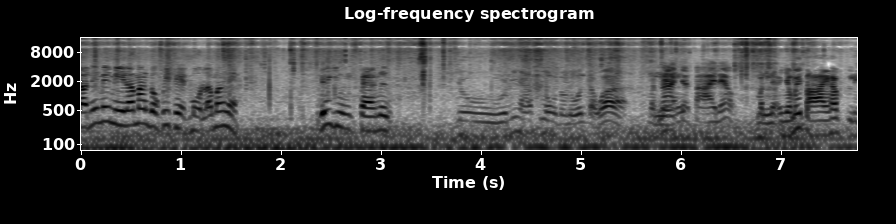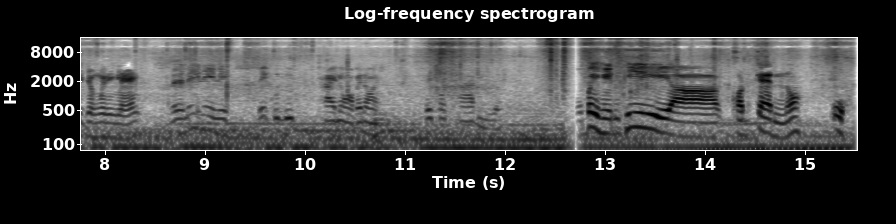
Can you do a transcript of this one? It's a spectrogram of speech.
ตอนนี้ไม่มีแล้วมั้งดอกพิเศษหมดแล้วมั้งเนี่ยหรืออยู่อีกแปลงหนึ่งอยู่นี่ครับลงตรงนู้นแต่ว่ามันน่าแรงจะตายแล้ว มันยังไม่ตายครับยังมันยังแรงนี่นี่นี่นี่นี่คุณดูชายหนอไปหน่อยให้เขาท่าดีเลยผมไปเห็นที่อ่าขอนแก่นเนาะโอ้โห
